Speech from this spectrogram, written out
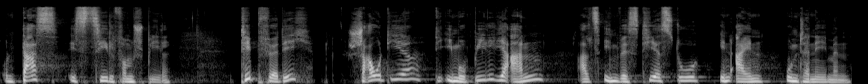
Und das ist Ziel vom Spiel. Tipp für dich, schau dir die Immobilie an, als investierst du in ein Unternehmen.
